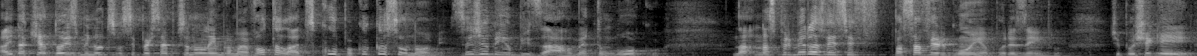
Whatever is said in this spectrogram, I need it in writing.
Aí daqui a dois minutos você percebe que você não lembra mais. Volta lá, desculpa, qual que é o seu nome? Seja meio bizarro, não é tão louco. Na- nas primeiras vezes você passar vergonha, por exemplo. Tipo, eu cheguei,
